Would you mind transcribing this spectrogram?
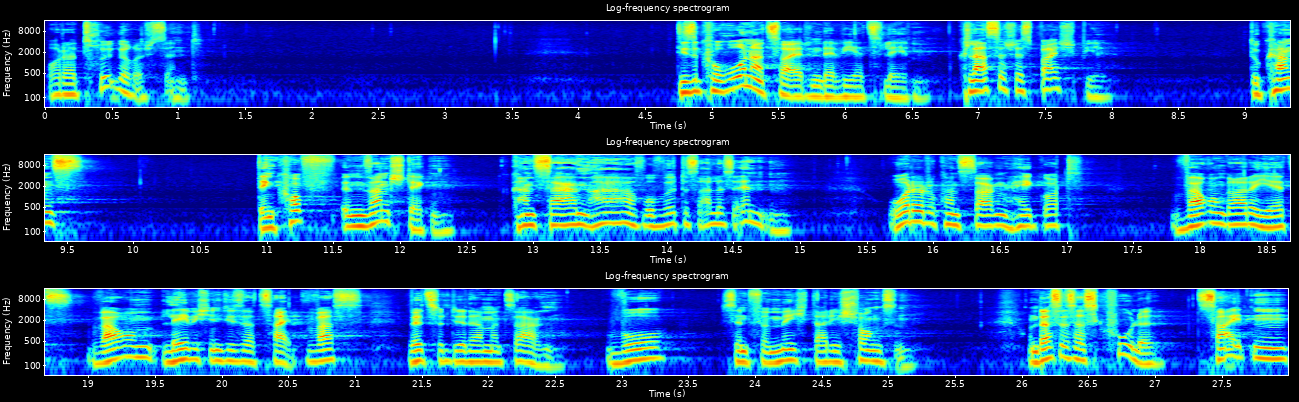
oder trügerisch sind. Diese Corona-Zeit, in der wir jetzt leben, klassisches Beispiel. Du kannst den Kopf in den Sand stecken. Du kannst sagen, ah, wo wird das alles enden? Oder du kannst sagen, hey Gott, Warum gerade jetzt? Warum lebe ich in dieser Zeit? Was willst du dir damit sagen? Wo sind für mich da die Chancen? Und das ist das Coole. Zeiten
